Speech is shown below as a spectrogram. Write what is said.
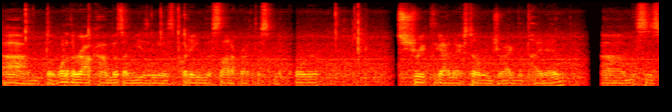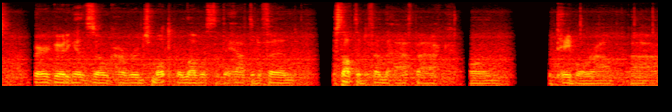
Um, but one of the route combos I'm using is putting the slot apprentice in the corner, streak the guy next to him, and drag the tight end. Um, this is very good against zone coverage, multiple levels that they have to defend. You still have to defend the halfback on the table route. Uh,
